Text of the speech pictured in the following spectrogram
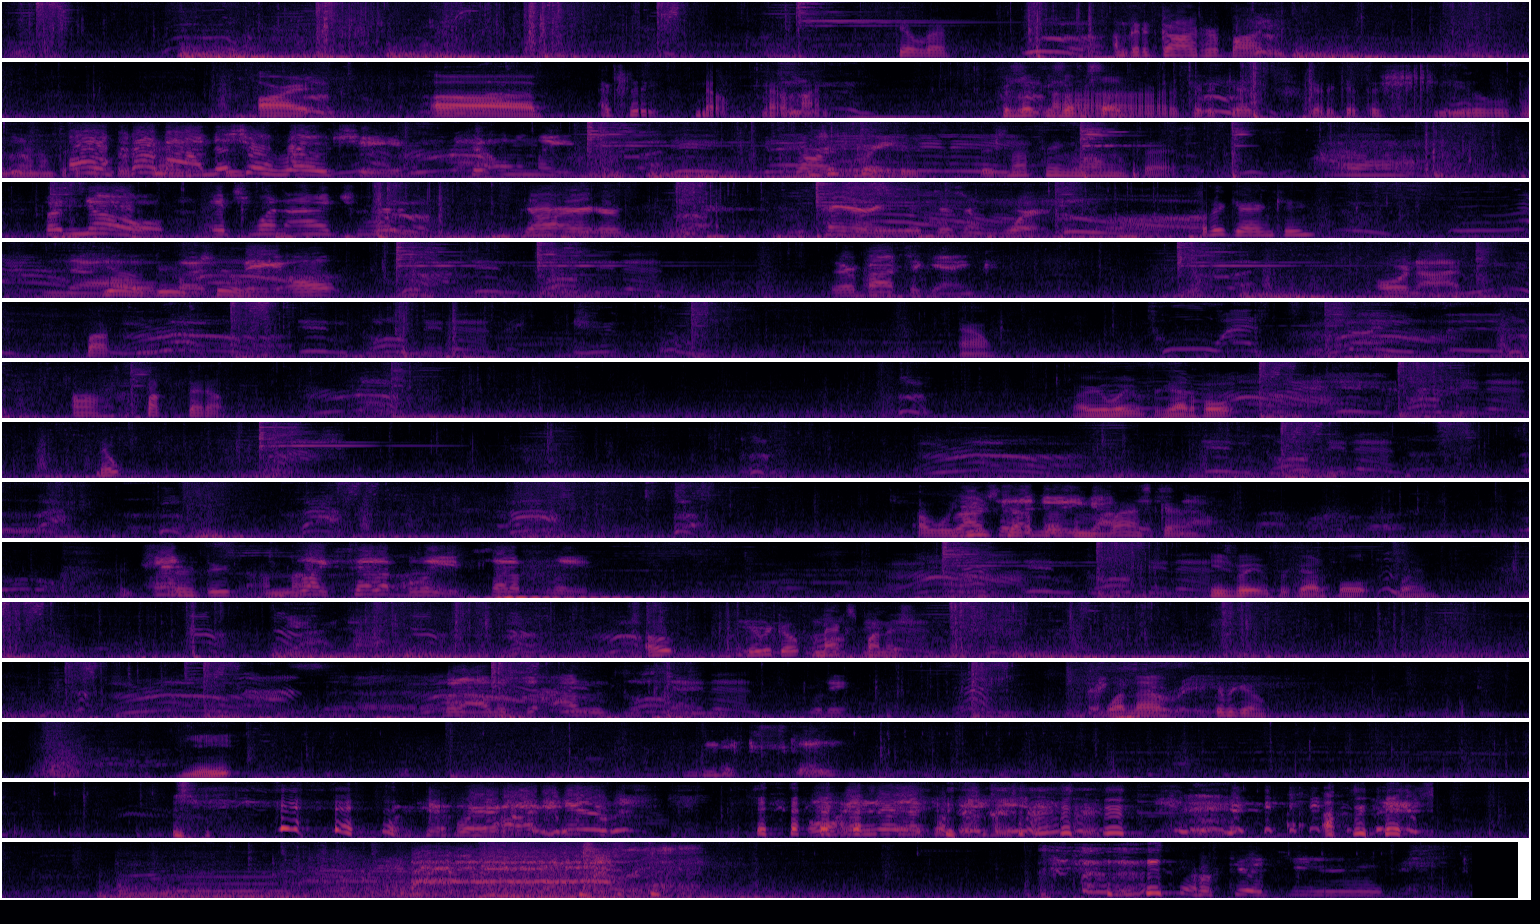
Kill her. I'm gonna guard her body. Alright. Uh, Actually, no, never mind. Berserker's almost dead. Uh, gotta get, gotta get the shield, and then I'm gonna Oh get the come on, advantage. this Orochi can only guard Just great. There's nothing wrong with that. But no, it's when I try to guard or parry, it doesn't work. Are they ganking? No, Yo, dude, but chill. they all... They're about to gank. Or not. Fuck. Incontinent. Ow. Ah, fuck that up. Are you waiting for catapult? Nope. Incontinent. I will use Roger, I know catapult you from the last this guy. Sure, dude, I'm not. like set up bleed, set up bleed. Incontinent. He's waiting for catapult flame. Yeah, I know. Oh, here we go. Max punish. But I was I was just saying. Woody. What now? Here we go. Yeet. Nick skate. where, where are you? Oh, hello, little piggy. oh, good you.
